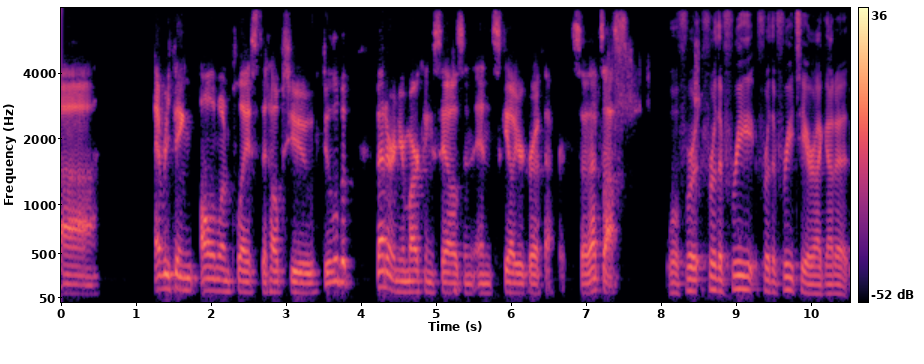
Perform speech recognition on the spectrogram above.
Uh, everything all in one place that helps you do a little bit better in your marketing sales and, and scale your growth efforts. So that's us. Well, for for the free for the free tier, I gotta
